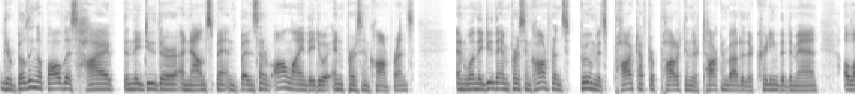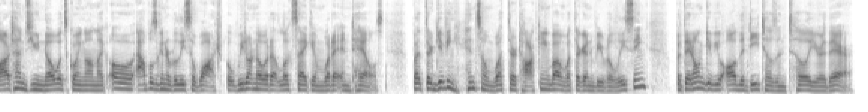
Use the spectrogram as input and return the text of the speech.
they're building up all this hype. Then they do their announcement, but instead of online, they do an in person conference. And when they do the in person conference, boom, it's product after product and they're talking about it. They're creating the demand. A lot of times you know what's going on, like, oh, Apple's going to release a watch, but we don't know what it looks like and what it entails. But they're giving hints on what they're talking about and what they're going to be releasing, but they don't give you all the details until you're there.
